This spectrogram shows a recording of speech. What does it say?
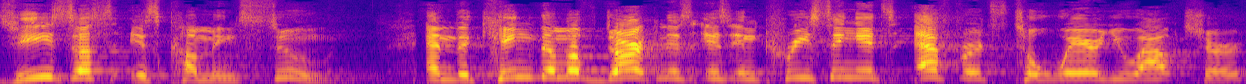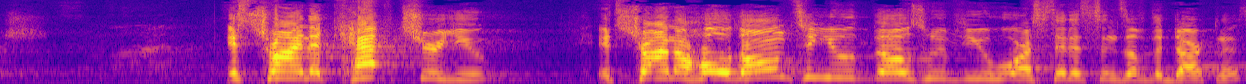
Jesus is coming soon, and the kingdom of darkness is increasing its efforts to wear you out, church. It's trying to capture you. It's trying to hold on to you, those of you who are citizens of the darkness.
